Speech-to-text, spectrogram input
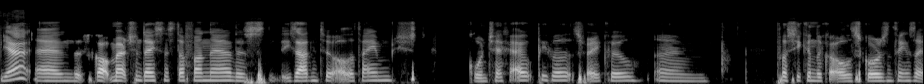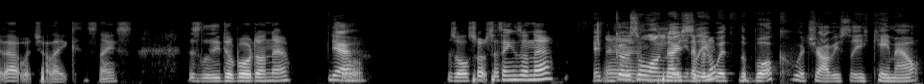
Yeah, and it's got merchandise and stuff on there. There's he's adding to it all the time. Go and check it out, people. It's very cool. Um, plus you can look at all the scores and things like that, which I like. It's nice. There's a leaderboard on there. yeah. so there's all sorts of things on there. It goes Um, along so nicely with the book, which obviously came out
